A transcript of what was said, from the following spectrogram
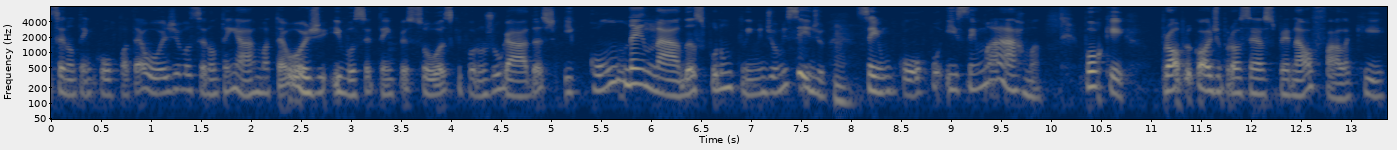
Você não tem corpo até hoje, você não tem arma até hoje. E você tem pessoas que foram julgadas e condenadas por um crime de homicídio, sem um corpo e sem uma arma. Por quê? O próprio Código de Processo Penal fala que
